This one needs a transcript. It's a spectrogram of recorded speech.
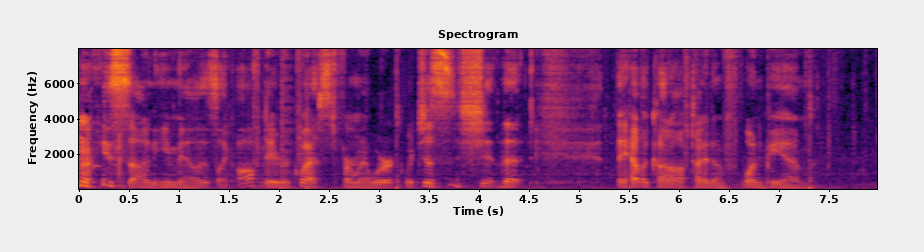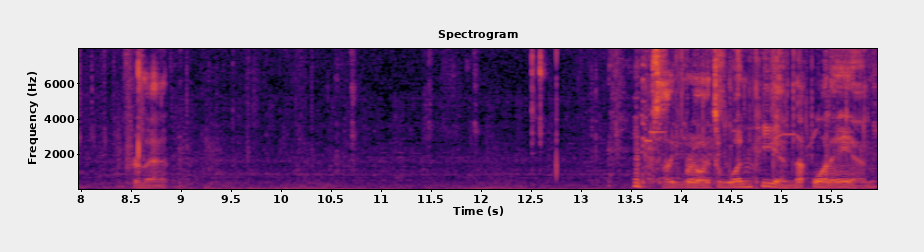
I saw an email. It's like off day request for my work, which is shit that they have a cutoff time of 1 p.m. for that. it's like, bro, it's 1 p.m., not 1 a.m.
